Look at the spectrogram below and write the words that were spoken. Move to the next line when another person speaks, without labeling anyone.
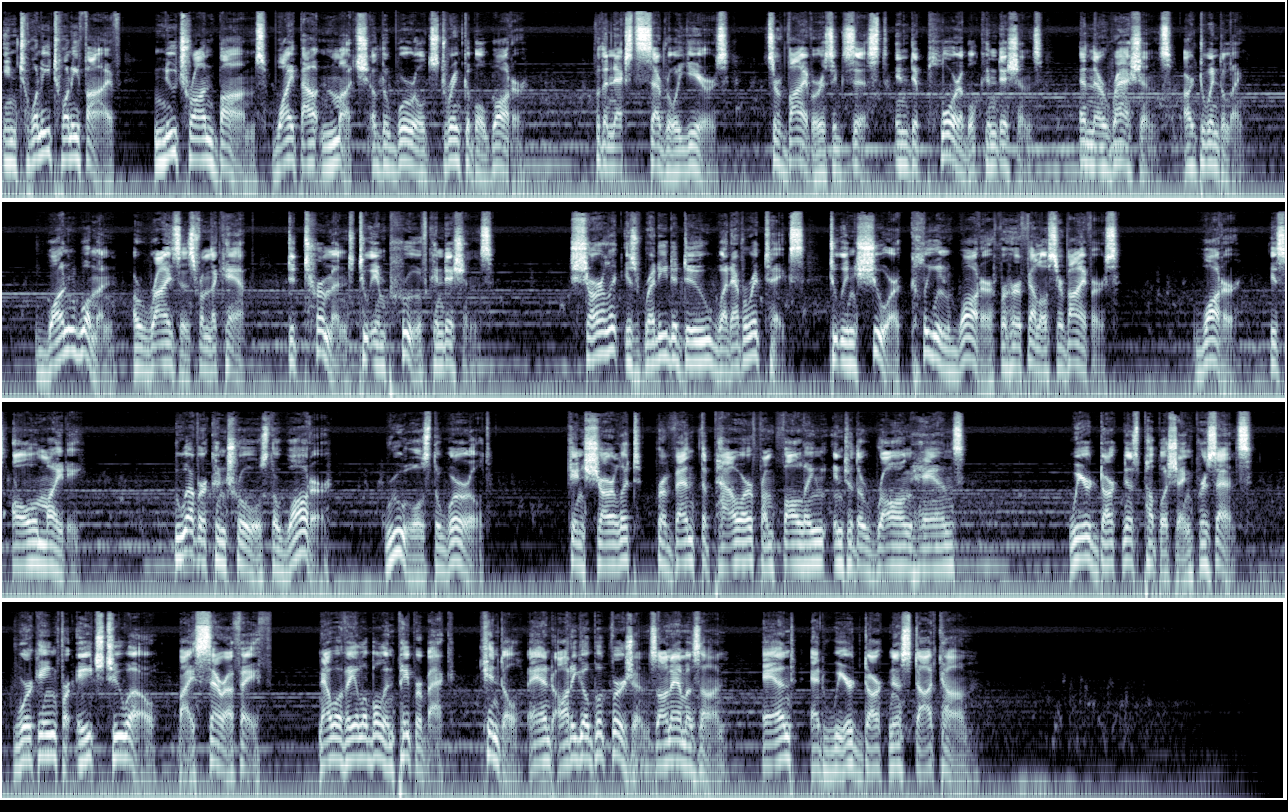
In 2025, neutron bombs wipe out much of the world's drinkable water. For the next several years, survivors exist in deplorable conditions and their rations are dwindling. One woman arises from the camp, determined to improve conditions. Charlotte is ready to do whatever it takes to ensure clean water for her fellow survivors. Water is almighty. Whoever controls the water rules the world. Can Charlotte prevent the power from falling into the wrong hands? Weird Darkness Publishing presents Working for H2O by Sarah Faith, now available in paperback, Kindle, and audiobook versions on Amazon and at WeirdDarkness.com.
